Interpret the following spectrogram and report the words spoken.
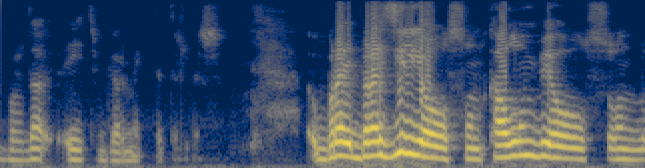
burada eğitim görmektedirler. Bra- Brezilya olsun, Kolombiya olsun, e,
